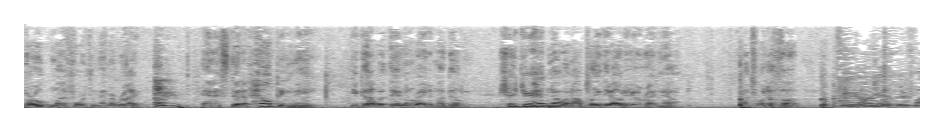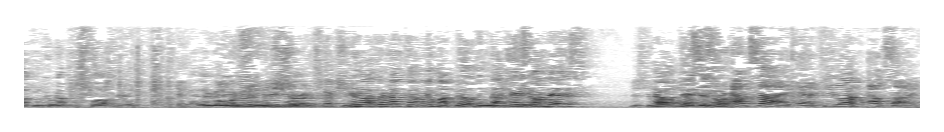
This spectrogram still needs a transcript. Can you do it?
broke my Fourth Amendment right. And instead of helping me, you got with them and raided my building. Shake your head no, and I'll play the audio right now. That's what I thought. it's here. Oh, it is. They're fucking corrupt as fuck, dude. Okay. And they're Well, we're gonna finish shit. our inspection. You're not. They're not coming in my building. Not Yes, based on this. Mr. No, Marlowe, this is for outside and a key lock outside.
